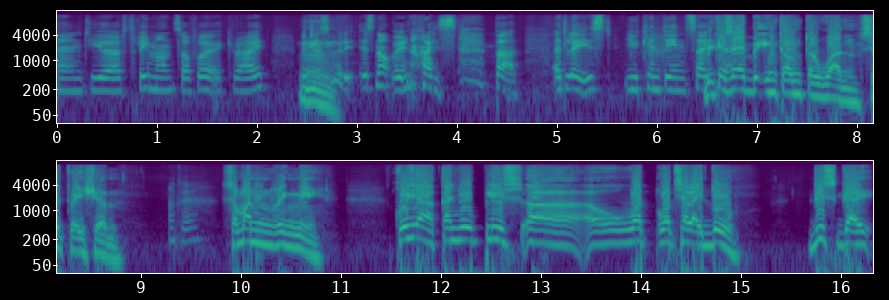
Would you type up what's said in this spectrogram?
and you have three months of work, right? Which Mm. is very, it's not very nice, but at least you can then say, Because I've encountered one situation. okay, Someone ring me. Kuya, can you please, uh, uh, what, what shall I do? This guy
